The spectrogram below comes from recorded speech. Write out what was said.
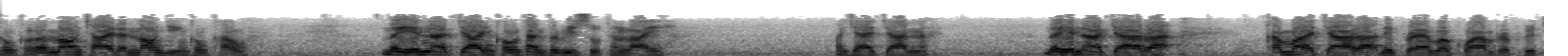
ของน้องชายและน้องหญิงของเขา ได้เห็นอาจารย์ของท่านพระวิสุทธ์ทั้งหลาย ไม่ใช่อาจารย์นะ ได้เห็นอาจาระ คำว่าจาระนี่แปลว่าความประพฤติ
